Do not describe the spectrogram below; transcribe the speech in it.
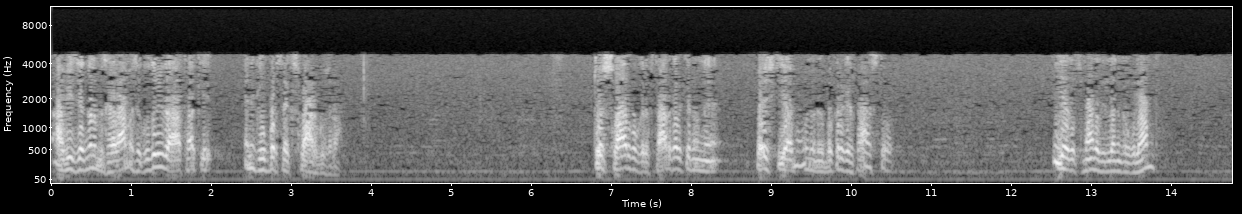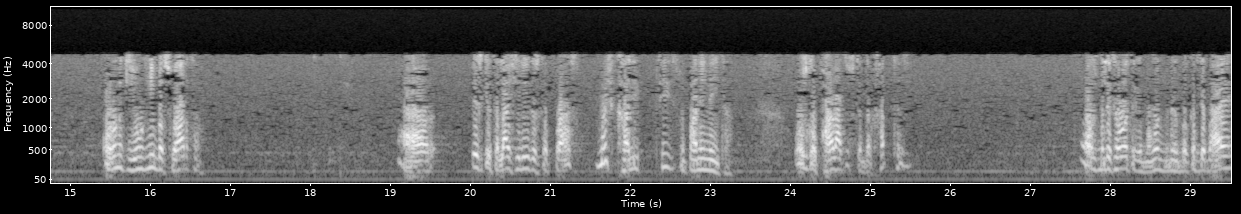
ابھی جنگل میں سیرام سے گزر ہی رہا تھا کہ ان کے اوپر سے ایک سوار گزرا۔ تو سوار کو گرفتار کر کے انہوں نے پیش کیا، محمد بکر کے پاس تو یہ عثمان رضی اللہ کا غلام تھا اور ان کی اونٹنی پر سوار تھا اور اس کی تلاشی لی تو اس کے پاس مشق خالی تھی، اس میں پانی نہیں تھا۔ اس کو پھاڑا تو اس کے اندر خط تھا جی۔ اور اس میں لکھا ہوا تھا کہ محمد بن بکر جب آئے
